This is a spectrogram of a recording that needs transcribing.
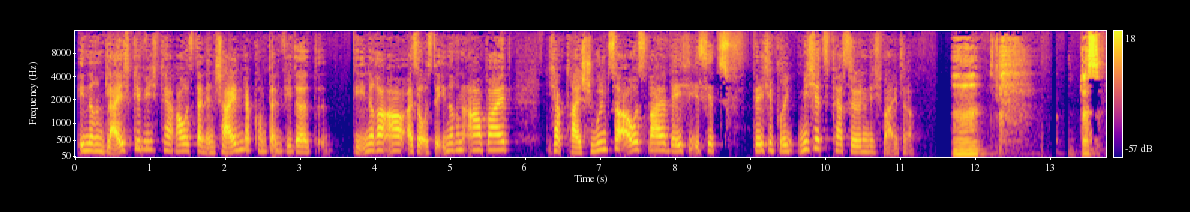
inneren Gleichgewicht heraus dann entscheiden. Da kommt dann wieder die innere, also aus der inneren Arbeit. Ich habe drei Schulen zur Auswahl. Welche ist jetzt, welche bringt mich jetzt persönlich weiter? Mhm. Das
